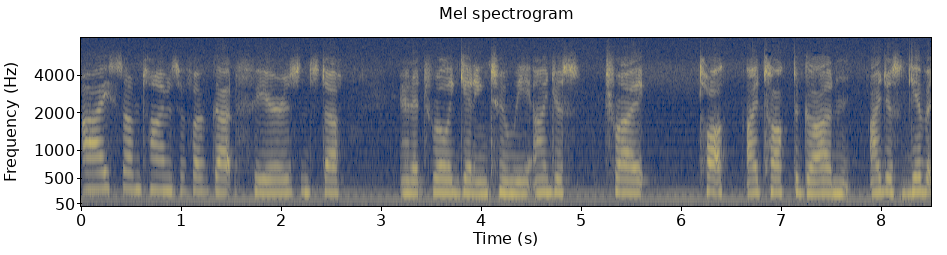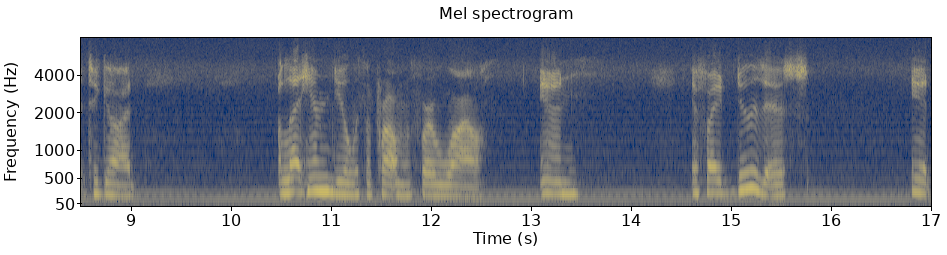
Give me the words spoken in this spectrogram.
I sometimes, if I've got fears and stuff, and it's really getting to me, I just try talk. I talk to God, and I just give it to God. Let Him deal with the problem for a while, and if I do this, it,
